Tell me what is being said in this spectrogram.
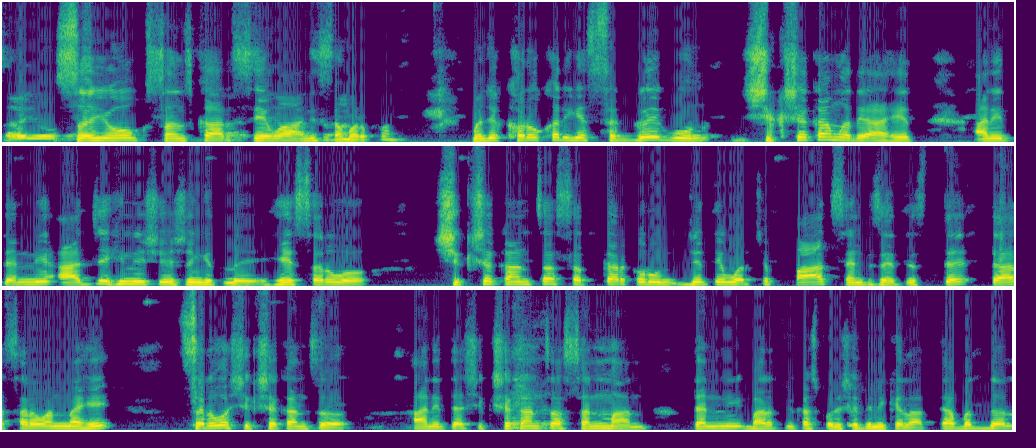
सहयोग. संस्कार सेवा आणि समर्पण. म्हणजे खरोखर हे सगळे गुण शिक्षकामध्ये आहेत आणि त्यांनी आज जे इनिशिएशन घेतलंय. हे सर्व शिक्षकांचा सत्कार करून जे ते वरचे पाच सेंटेन्स आहेत ते त्या सर्वांना हे सर्व शिक्षकांचं आणि त्या शिक्षकांचा सन्मान त्यांनी भारत विकास परिषदेने केला. त्याबद्दल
